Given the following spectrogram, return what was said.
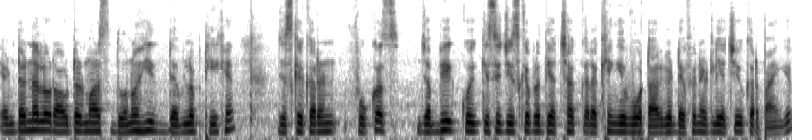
इंटरनल और आउटर मार्क्स दोनों ही डेवलप ठीक है, जिसके कारण फोकस जब भी कोई किसी चीज़ के प्रति अच्छा रखेंगे, वो टारगेट डेफिनेटली अचीव कर पाएँगे।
